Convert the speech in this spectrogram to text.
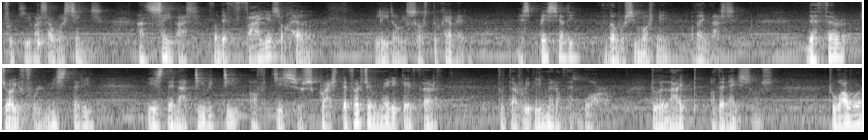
forgive us our sins, and save us from the fires of hell. Lead all souls to heaven, especially those in most need of thy mercy. The third joyful mystery is the Nativity of Jesus Christ. The Virgin Mary gave birth to the Redeemer of the world, to the light of the nations, to our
